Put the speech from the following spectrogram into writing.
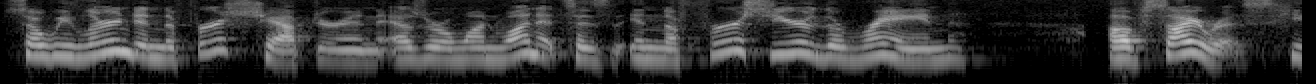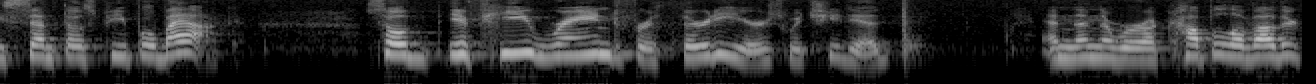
So we learned in the first chapter in Ezra 1 1, it says, In the first year of the reign of Cyrus, he sent those people back. So if he reigned for 30 years, which he did, and then there were a couple of other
